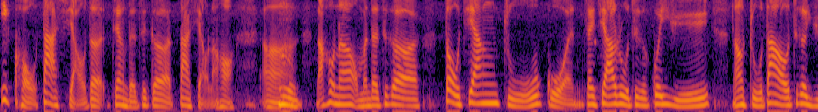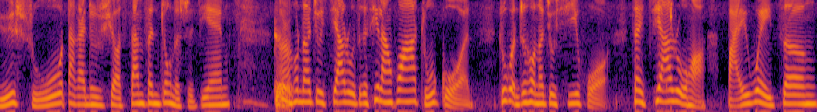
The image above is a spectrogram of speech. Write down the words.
一口大小的这样的这个大小了哈，啊、嗯然后呢，我们的这个豆浆煮滚，再加入这个鲑鱼，然后煮到这个鱼熟，大概就是需要三分钟的时间。对然后呢，就加入这个西兰花煮滚，煮滚之后呢，就熄火，再加入哈、白味增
